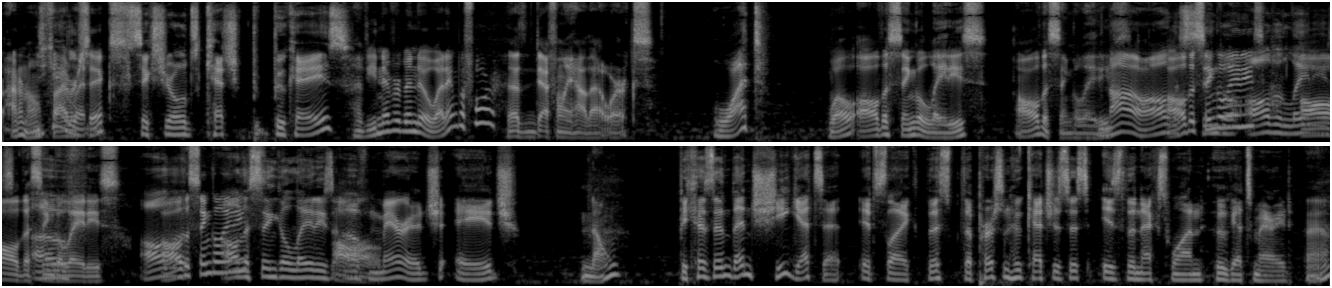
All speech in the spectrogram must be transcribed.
I don't know You five or six. Six-year-olds catch b- bouquets? Have you never been to a wedding before? That's definitely how that works. What? Well, all the single ladies, all the single ladies, No, all, all the single, ladies, all the ladies, all the single of- ladies, all, all the single all the single ladies All. of marriage age. No, Because then, then she gets it. It's like this: the person who catches this is the next one who gets married. yeah.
